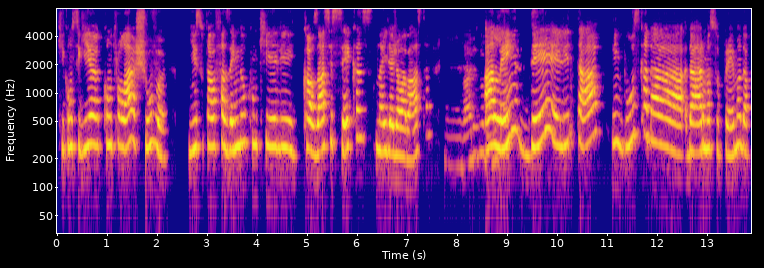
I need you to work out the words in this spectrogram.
que conseguia controlar a chuva e isso tava fazendo com que ele causasse secas na ilha de Alabasta. Além de ele estar em busca da, da arma suprema, da,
